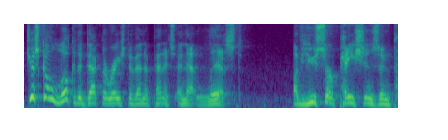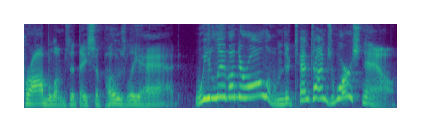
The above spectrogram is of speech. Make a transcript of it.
Just go look at the Declaration of Independence and that list of usurpations and problems that they supposedly had. We live under all of them. They're 10 times worse now.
